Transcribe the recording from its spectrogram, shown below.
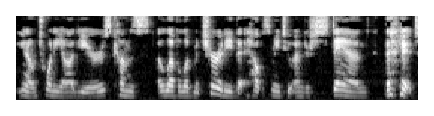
you know, 20 odd years comes a level of maturity that helps me to understand that it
